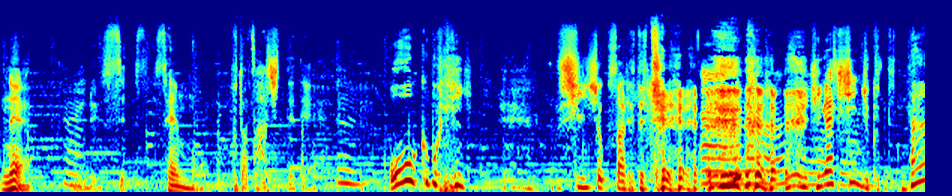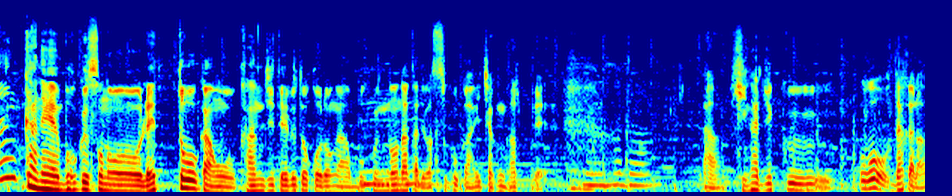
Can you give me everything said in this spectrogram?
ね、はい。せ線も2つ走っててうん。大久保に 侵食されてて。東新宿ってなんかね僕その劣等感を感じてるところが僕の中ではすごく愛着があって。なるほどあ東宿をだから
